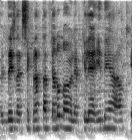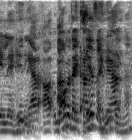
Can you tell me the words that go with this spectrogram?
identidade secreta tá tendo o nome, né? Porque ele é Hidden Arauto. Ele é Hidden. Hidden. a- O nome a- da empresa é Hidden Hidden, né?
